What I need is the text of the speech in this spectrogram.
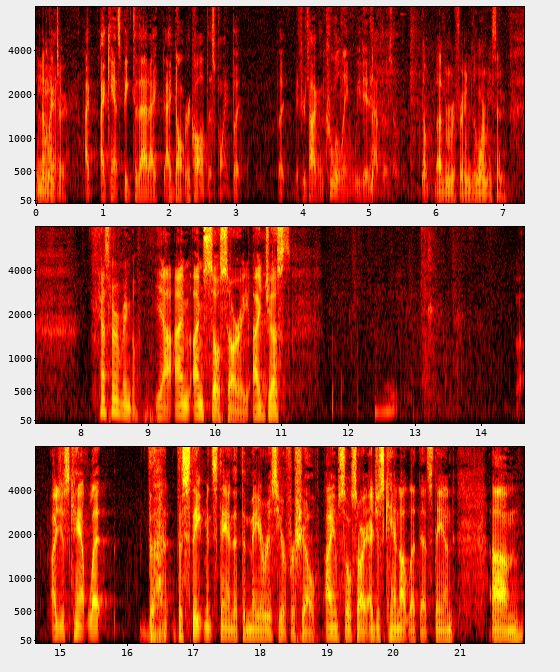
in the Okay. winter. I, I can't speak to that. I, I don't recall at this point, but, but if you're talking cooling, we did have those open. Nope, I've been referring to the warming center. Councilmember Bingle. Yeah, I'm, I'm so sorry. I just, I just can't let the, the statement stand that the mayor is here for show. I am so sorry. I just cannot let that stand. Um,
